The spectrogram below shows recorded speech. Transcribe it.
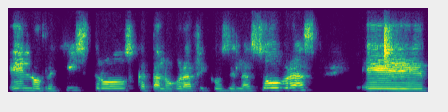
en los registros catalográficos de las obras. Eh,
